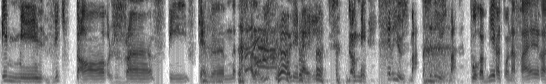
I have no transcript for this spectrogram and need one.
Émile, Victor, Jean, Steve, Kevin. Alors, lui, c'est Paul et Marie. Non, mais sérieusement, sérieusement, pour revenir à ton affaire,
